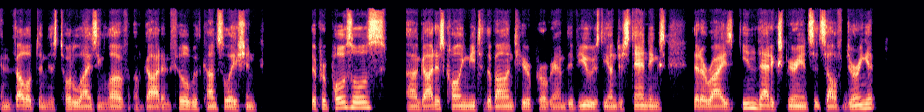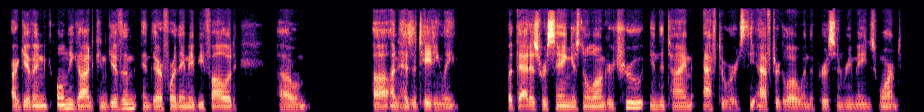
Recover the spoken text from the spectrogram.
enveloped in this totalizing love of God and filled with consolation. The proposals, uh, God is calling me to the volunteer program, the views, the understandings that arise in that experience itself during it are given, only God can give them, and therefore they may be followed um, uh, unhesitatingly. But that, as we're saying, is no longer true in the time afterwards, the afterglow when the person remains warmed.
